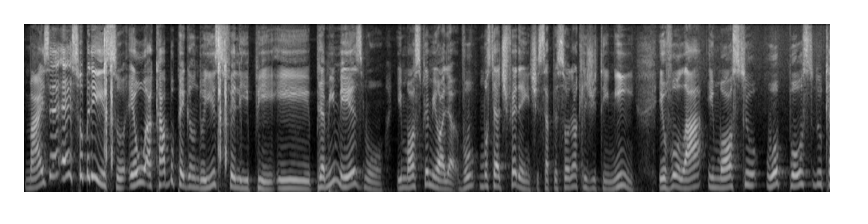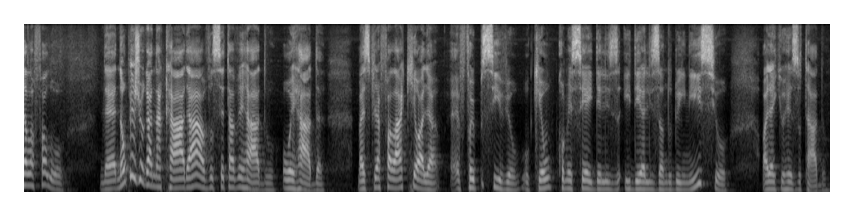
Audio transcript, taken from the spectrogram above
Mas é, é, sobre isso. Eu acabo pegando isso, Felipe, e para mim mesmo, e mostro para mim, olha, vou mostrar diferente. Se a pessoa não acredita em mim, eu vou lá e mostro o oposto do que ela falou. Né? Não para jogar na cara, ah, você estava errado ou errada mas para falar que, olha, é, foi possível. O que eu comecei idealizando do início, olha aqui o resultado.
